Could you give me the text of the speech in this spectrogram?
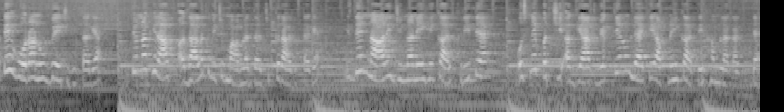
ਅਤੇ ਹੋਰਾਂ ਨੂੰ ਵੇਚ ਦਿੱਤਾ ਗਿਆ ਤੇ ਉਹਨਾਂ ਖਿਲਾਫ ਅਦਾਲਤ ਵਿੱਚ ਮਾਮਲਾ ਦਰਜ ਕਰਾ ਦਿੱਤਾ ਗਿਆ। ਇਸ ਦੇ ਨਾਲ ਹੀ ਜਿਨ੍ਹਾਂ ਨੇ ਇਹ ਘਰ ਖਰੀਦਿਆ ਉਸਨੇ 25 ਅਗਿਆਤ ਵਿਅਕਤੀਆਂ ਨੂੰ ਲੈ ਕੇ ਆਪਣੇ ਘਰ ਤੇ ਹਮਲਾ ਕਰ ਦਿੱਤਾ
